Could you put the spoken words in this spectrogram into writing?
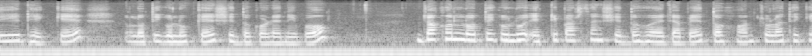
দিয়ে ঢেকে লতিগুলোকে সিদ্ধ করে নিব। যখন লতিগুলো এইট্টি পারসেন্ট সিদ্ধ হয়ে যাবে, তখন চুলা থেকে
